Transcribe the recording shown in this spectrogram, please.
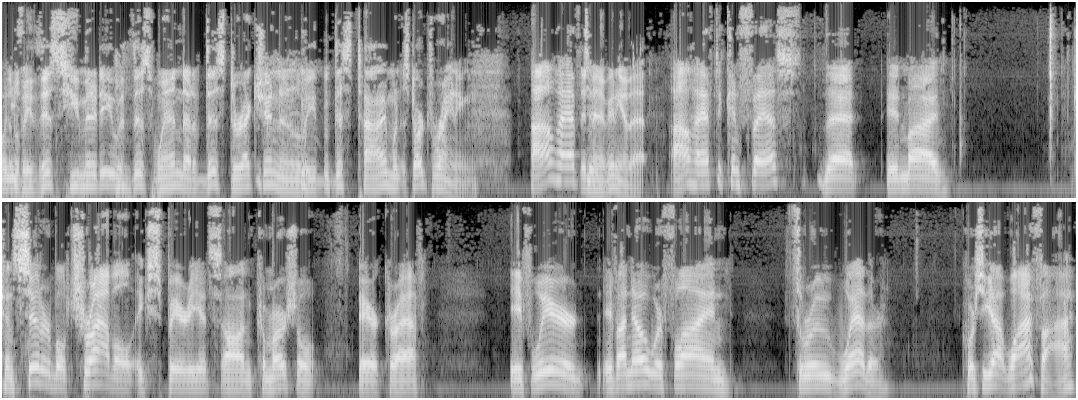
When It'll you, be this humidity with this wind out of this direction, and it'll be this time when it starts raining. I'll have Didn't to have any of that. I'll have to confess that in my considerable travel experience on commercial aircraft, if we're if I know we're flying through weather, of course you got Wi-Fi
